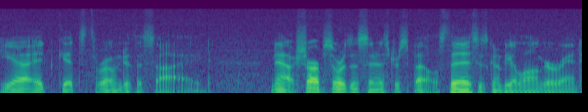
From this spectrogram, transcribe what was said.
yeah, it gets thrown to the side. Now, sharp swords and sinister spells. This is going to be a longer rant.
